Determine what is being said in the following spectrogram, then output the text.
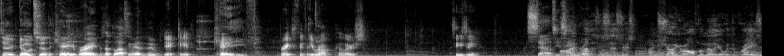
to go to the cave, right? Was that the last thing we had to do? Yeah, cave. Cave. Break 50, 50. rock pillars. It's easy. Sounds easy All right, enough. brothers and sisters, I'm sure you're all familiar with the phrase,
